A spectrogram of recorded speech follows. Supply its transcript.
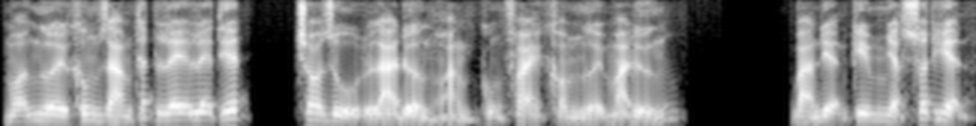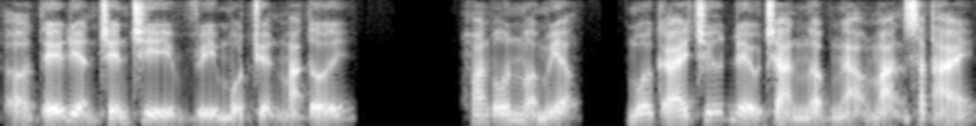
Mọi người không dám thất lễ lễ tiết, cho dù là đường hoàng cũng phải không người mà đứng. Bản điện kim nhật xuất hiện ở tế điện trên chỉ vì một chuyện mà tới. Hoàn ôn mở miệng, mỗi cái chữ đều tràn ngập ngạo mạn sắc thái,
